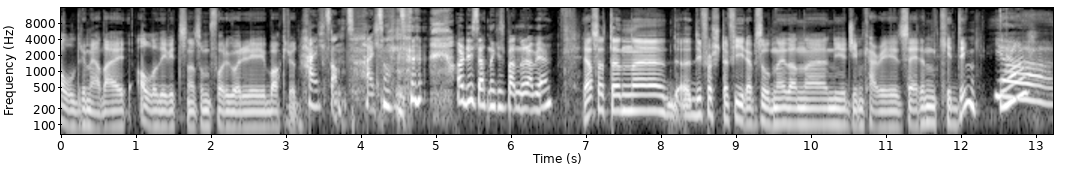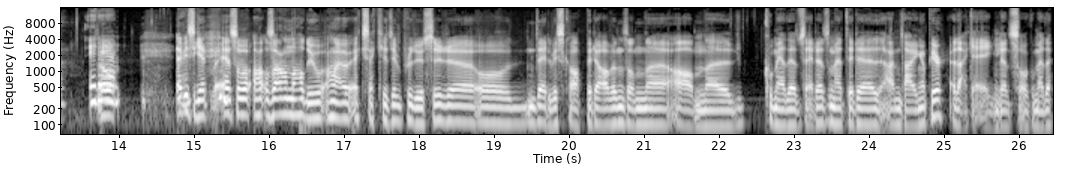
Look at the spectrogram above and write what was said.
aldri med deg alle de vitsene som foregår i bakgrunnen. Helt sant. helt sant. Har du sett noe spennende da, Bjørn? Jeg har sett den, eh, de første fire episodene i den eh, nye Jim Carrey-serien 'Kidding'. Ja. Er det Og jeg visste ikke helt jeg så, altså han, hadde jo, han er jo executive producer og delvis skaper av en sånn annen komedieserie som heter eh, I'm Dying Up Here. Det er ikke egentlig en så komedie.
